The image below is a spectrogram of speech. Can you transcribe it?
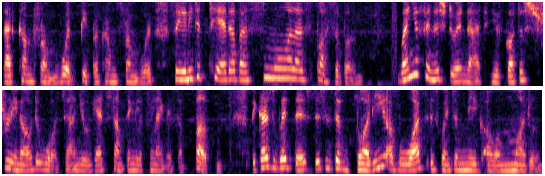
that come from wood. Paper comes from wood. So you need to tear it up as small as possible. When you finish doing that, you've got to strain out the water and you'll get something looking like this, a pulp. Because with this, this is the body of what is going to make our model.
